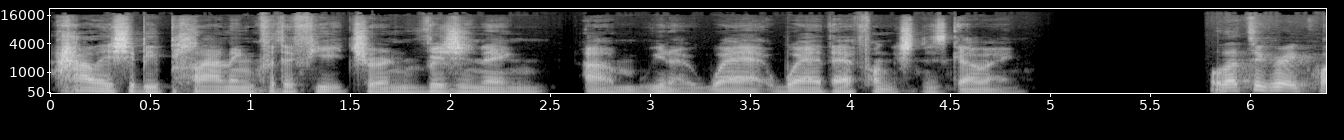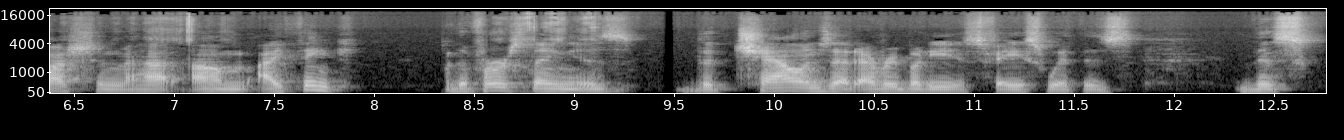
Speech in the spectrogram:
how they should be planning for the future and visioning um, you know, where where their function is going? Well, that's a great question, Matt. Um, I think the first thing is the challenge that everybody is faced with is this:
